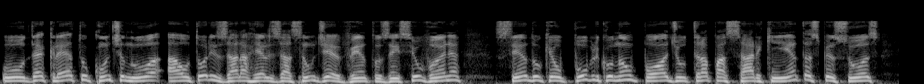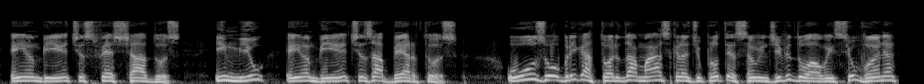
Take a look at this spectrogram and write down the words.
o decreto continua a autorizar a realização de eventos em Silvânia, sendo que o público não pode ultrapassar 500 pessoas em ambientes fechados e mil em ambientes abertos. O uso obrigatório da máscara de proteção individual em Silvânia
